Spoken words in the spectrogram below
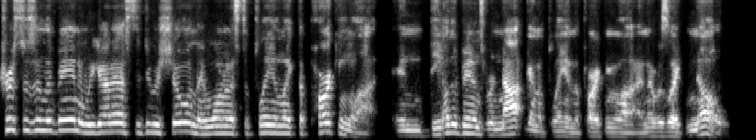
Chris was in the band and we got asked to do a show and they wanted us to play in like the parking lot and the other bands were not to play in the parking lot. And I was like, no,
